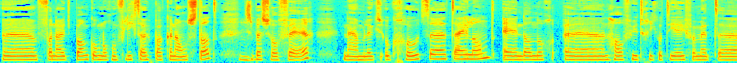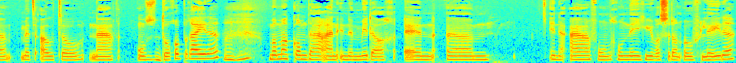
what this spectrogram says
eh, vanuit Bangkok nog een vliegtuig pakken naar onze stad. Mhm. Het is best wel ver. Namelijk is ook groot eh, Thailand. En dan nog eh, een half uur, drie kwartier even met, met de auto naar ons dorp rijden. Mhm. Mama kwam daaraan in de middag en ehm, in de avond, rond 9 uur, was ze dan overleden.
